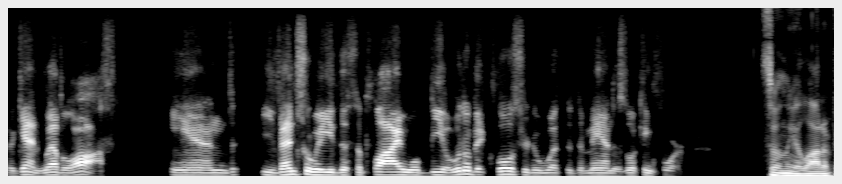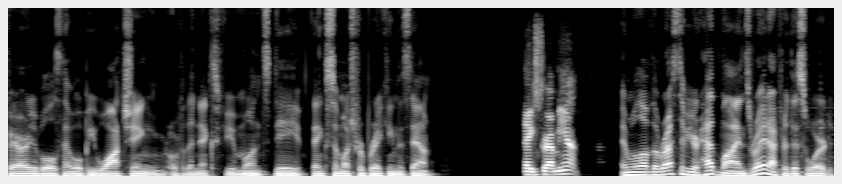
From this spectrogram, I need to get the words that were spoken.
again, level off. And eventually the supply will be a little bit closer to what the demand is looking for. Certainly a lot of variables that we'll be watching over the next few months. Dave, thanks so much for breaking this down. Thanks for having me on and we'll have the rest of your headlines right after this word.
